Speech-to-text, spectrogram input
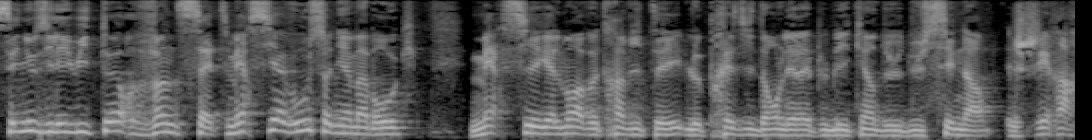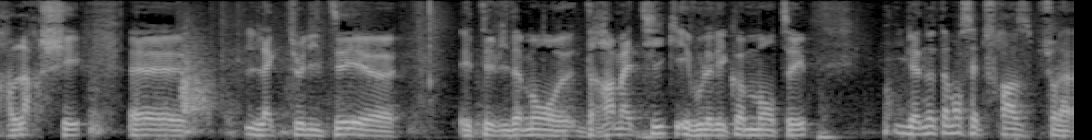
CNews, il est 8h27. Merci à vous, Sonia Mabrouk. Merci également à votre invité, le président Les Républicains du, Sénat, Gérard Larcher. Euh, l'actualité euh, est évidemment euh, dramatique et vous l'avez commenté il y a notamment cette phrase sur la,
